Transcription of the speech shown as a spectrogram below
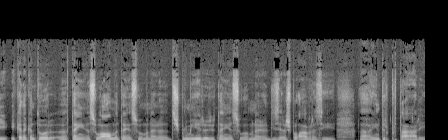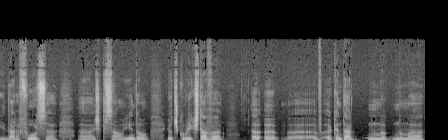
E, e, cada cantor uh, tem a sua alma, tem a sua maneira de exprimir, tem a sua maneira de dizer as palavras e uh, interpretar e dar a força, uh, a expressão. E então eu descobri que estava a, a, a, cantar numa, numa,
